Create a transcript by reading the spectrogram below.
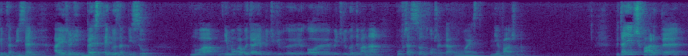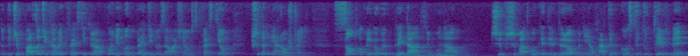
tym zapisem, a jeżeli bez tego zapisu umowa nie mogłaby dalej być, y, o, być wykonywana, wówczas sąd orzeka, że umowa jest nieważna. Pytanie czwarte dotyczy bardzo ciekawej kwestii, która poniekąd będzie wiązała się z kwestią przedawnienia roszczeń. Sąd okręgowy pyta Trybunał, czy w przypadku, kiedy wyrok będzie miał charakter konstytutywny,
